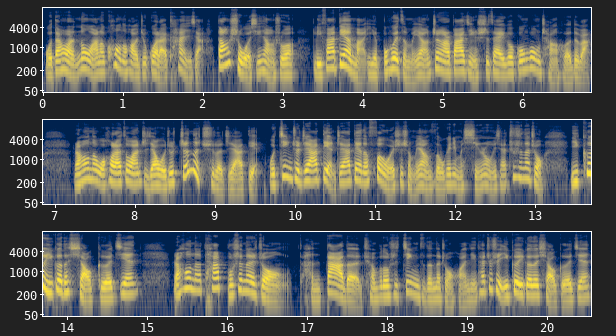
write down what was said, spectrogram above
我待会儿弄完了空的话，就过来看一下。当时我心想说，理发店嘛，也不会怎么样，正儿八经是在一个公共场合，对吧？然后呢，我后来做完指甲，我就真的去了这家店。我进去这家店，这家店的氛围是什么样子？我给你们形容一下，就是那种一个一个的小隔间。然后呢，它不是那种很大的，全部都是镜子的那种环境，它就是一个一个的小隔间。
